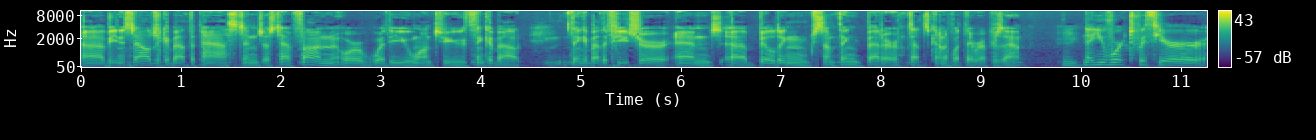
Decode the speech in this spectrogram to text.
uh, be nostalgic about the past and just have fun, or whether you want to think about think about the future and uh, building something better. That's kind of what they represent. Hmm. Now you've worked with your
